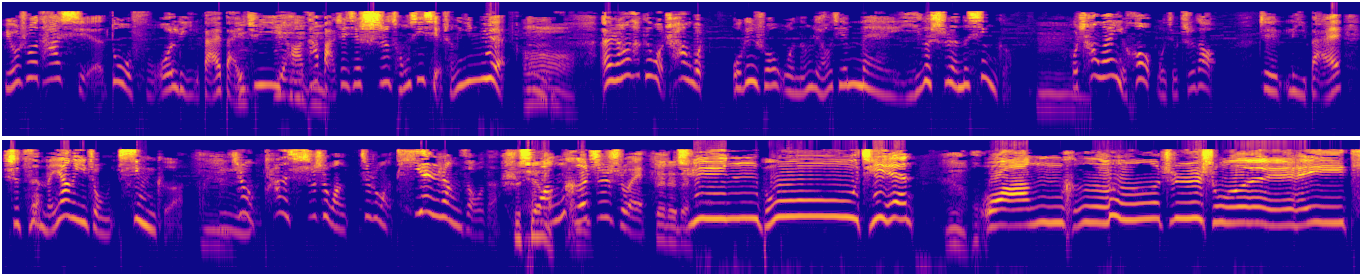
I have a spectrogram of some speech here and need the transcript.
比如说，他写杜甫、李白、白居易哈，他把这些诗重新写成音乐，嗯，哎，然后他给我唱，我我跟你说，我能了解每一个诗人的性格，嗯，我唱完以后，我就知道这李白是怎么样一种性格，嗯，这种他的诗是往就是往天上走的，黄河之水，对对对，君不见。嗯，黄河之水天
